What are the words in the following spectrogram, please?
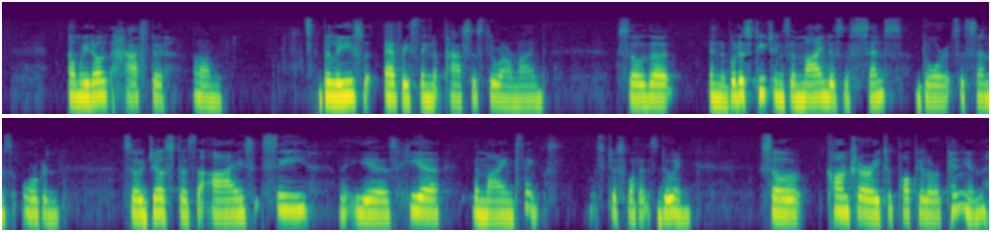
and we don't have to um, believes everything that passes through our mind. So the, in the Buddhist teachings, the mind is the sense door, it's a sense organ. So just as the eyes see, the ears hear, the mind thinks. It's just what it's doing. So contrary to popular opinion,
